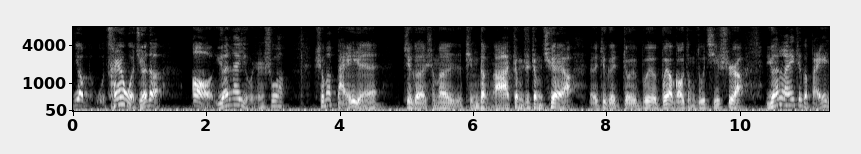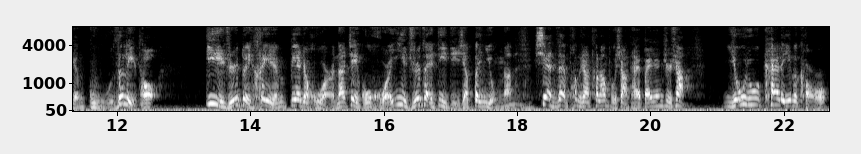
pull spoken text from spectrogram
要才让我觉得，哦，原来有人说什么白人。这个什么平等啊，政治正确呀，呃，这个就不不要搞种族歧视啊。原来这个白人骨子里头一直对黑人憋着火呢，这股火一直在地底下奔涌呢。现在碰上特朗普上台，白人至上，犹如开了一个口，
